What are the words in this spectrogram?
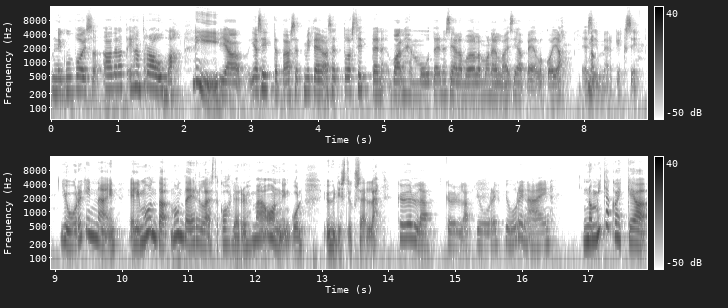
niin kuin voisi ajatella, että ihan trauma. niin. Ja, ja sitten taas, että miten asettua sitten vanhemmuuteen, ja siellä voi olla monenlaisia pelkoja esimerkiksi. Juurikin näin. Eli monta, monta erilaista kohderyhmää on niin kuin yhdistyksellä. Kyllä, kyllä, juuri, juuri näin. No mitä kaikkea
